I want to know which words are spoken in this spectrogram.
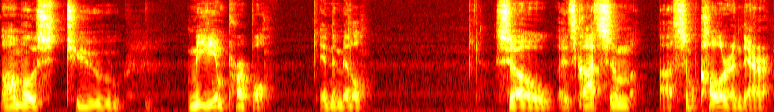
almost to medium purple in the middle. So it's got some uh, some color in there.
